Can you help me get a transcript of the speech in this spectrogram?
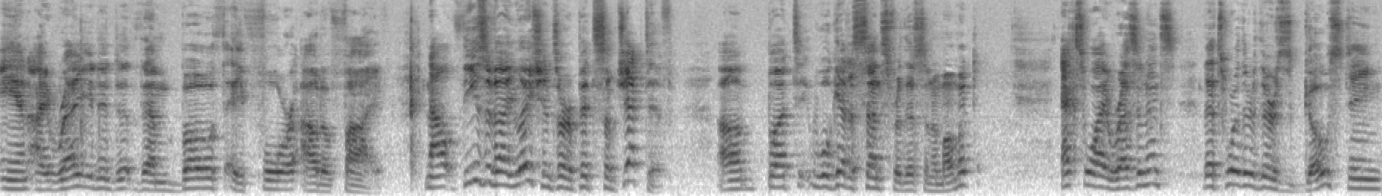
and I rated them both a 4 out of 5. Now, these evaluations are a bit subjective, um, but we'll get a sense for this in a moment. XY resonance, that's whether there's ghosting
